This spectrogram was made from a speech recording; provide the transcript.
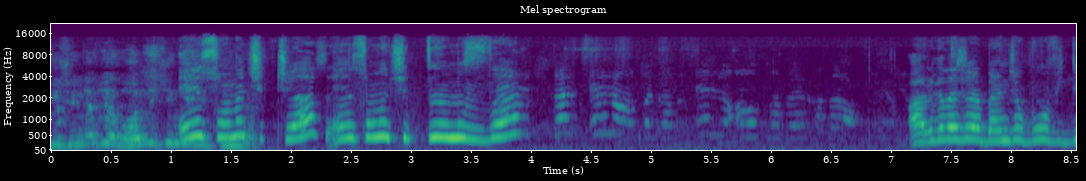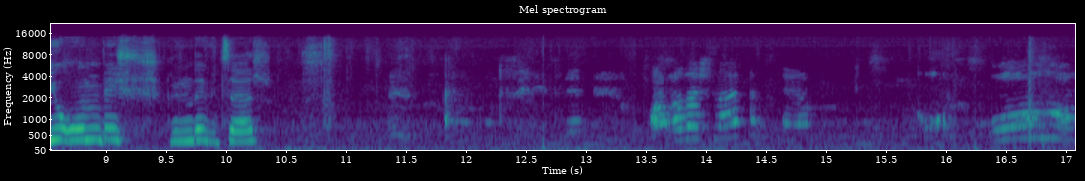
İkisinde diyor onun için En sona gerisinde. çıkacağız. En sona çıktığımızda Sen en alta kadar, en alt tabaya kadar atlayacağız. arkadaşlar bence bu video 15 günde biter. Evet. Serisine. Arkadaşlar. e, Oğlum.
